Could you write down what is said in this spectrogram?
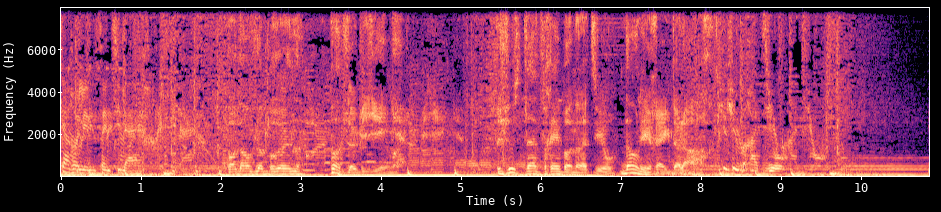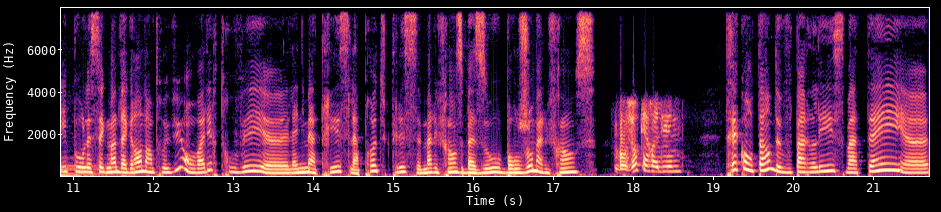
Caroline Saint-Hilaire. Pas d'enveloppe brune, pas de lobbying. Juste la vraie bonne radio, dans les règles de l'art. Cube Radio. Et pour le segment de la grande entrevue, on va aller retrouver euh, l'animatrice, la productrice Marie-France Bazot. Bonjour Marie-France. Bonjour Caroline. Très contente de vous parler ce matin. Euh,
